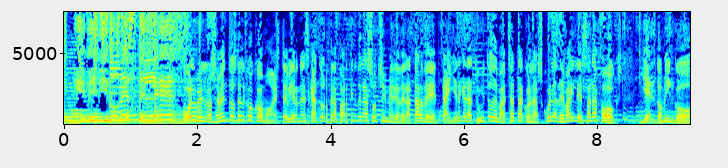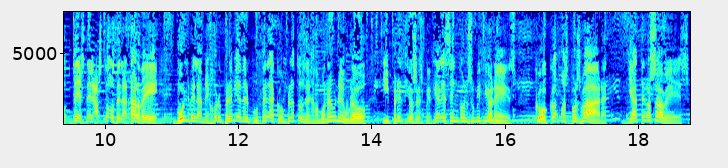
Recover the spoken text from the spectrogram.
He venido desde lejos. Vuelven los eventos del Cocomo. Este viernes 14 a partir de las 8 y media de la tarde. Taller gratuito de bachata con la escuela de baile Sara Fox. Y el domingo, desde las 2 de la tarde, vuelve la mejor previa del Pucela con platos de jamón a un euro y precios especiales en consumiciones. Cocomos Posbar. Ya te lo sabes.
